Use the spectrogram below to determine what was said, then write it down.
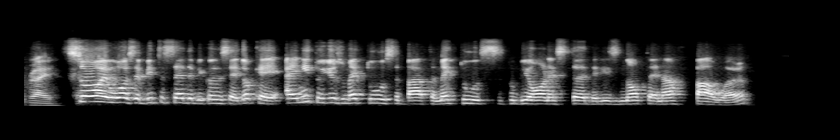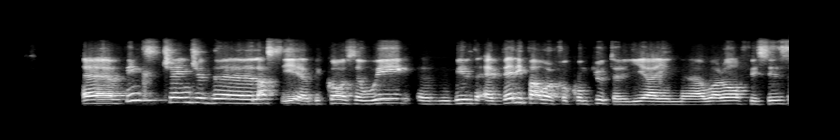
Right. So I was a bit sad because I said, okay, I need to use my tools, but my tools, to be honest, uh, there is not enough power. Uh, things changed uh, last year because we uh, built a very powerful computer here in our offices,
